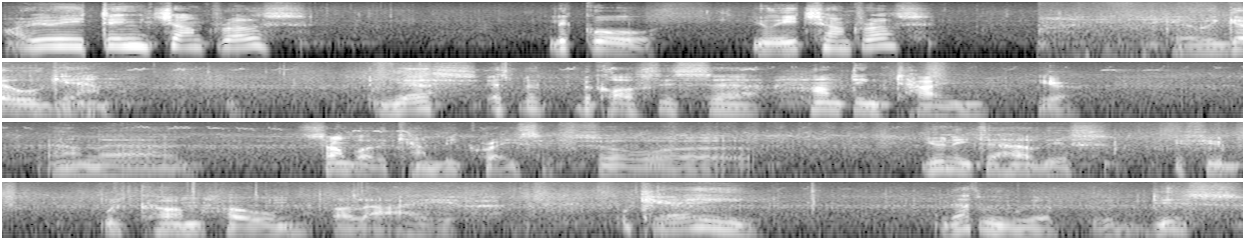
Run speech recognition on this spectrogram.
Are you eating chanterelles? Lico, you eat chanterelles? Here we go again. Yes, it's because it's uh, hunting time here, and uh, somebody can be crazy. So uh, you need to have this if you will come home alive. Okay, that we will with this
